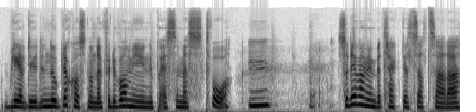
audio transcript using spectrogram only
blev det ju den dubbla kostnaden, för då var man ju inne på sms 2. Mm. Så det var min betraktelse att så här,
